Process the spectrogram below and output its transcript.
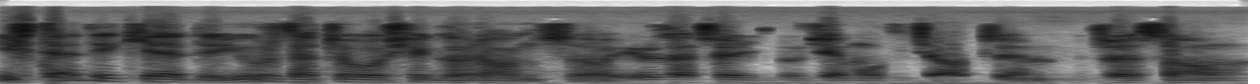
I wtedy, kiedy już zaczęło się gorąco, już zaczęli ludzie mówić o tym, że są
